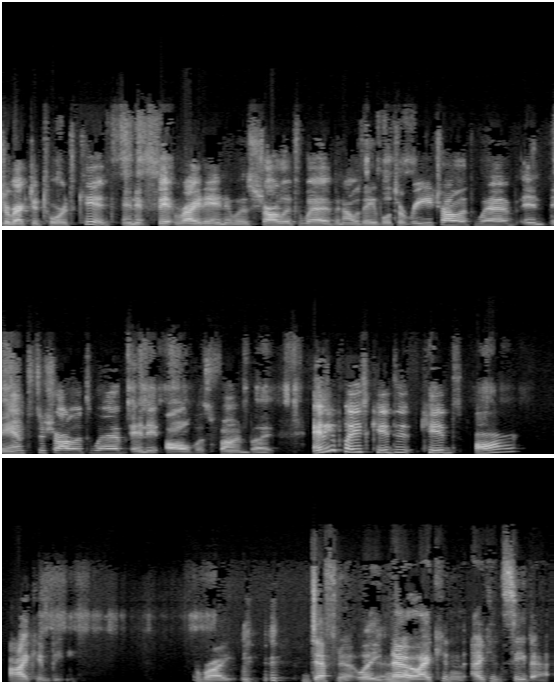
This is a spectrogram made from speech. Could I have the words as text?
directed towards kids and it fit right in. It was Charlotte's Web and I was able to read Charlotte's Web and dance to Charlotte's Web and it all was fun. But any place kids kids are, I can be. Right. Definitely. Yeah. No, I can I can see that.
